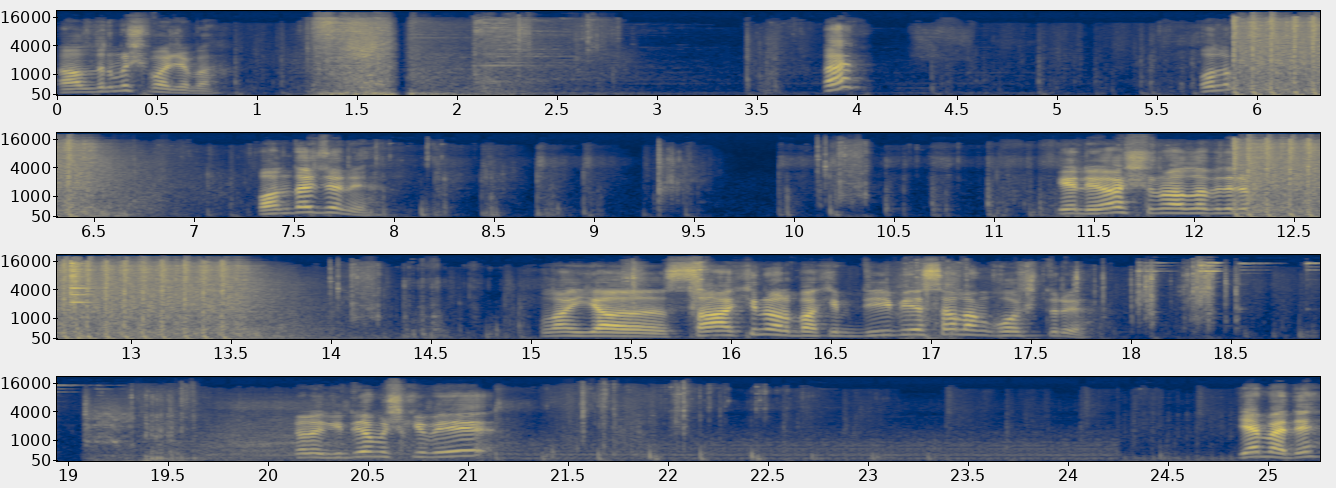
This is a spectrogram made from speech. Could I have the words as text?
Kaldırmış mı acaba? Lan. Oğlum. Bandaj dönüyor. Geliyor. Şunu alabilirim. Ulan ya sakin ol bakayım. DBS alan koşturuyor. Şöyle gidiyormuş gibi. Yemedi.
